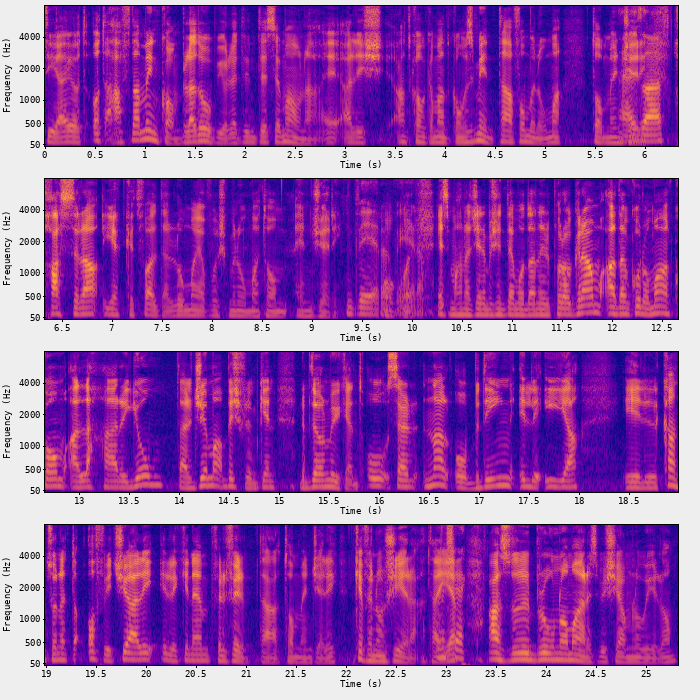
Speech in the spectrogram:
tiegħi u ta' ħafna minnkom bla dubju li din tisimgħuna eh, għaliex għandkom kemm għandkom żmien tafu minn huma Tom and Jerry. Ħasra jekk it-tfal tal-lum ma jafux minn huma Tom and Jerry. Vera, vera. Isma' ħana ġejna biex intemmu dan il-programm għadha nkunu magħkom għall-aħħar jum tal-ġimgħa biex flimkien nibdew il-weekend u ser nalqu b'din illi hija il-kanzunetta uffiċjali illi kien hemm fil-film ta' Tom and Jerry. Kif inhu xiera tajjeb, għażlu lil Bruno Mars biex jagħmlu ilhom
